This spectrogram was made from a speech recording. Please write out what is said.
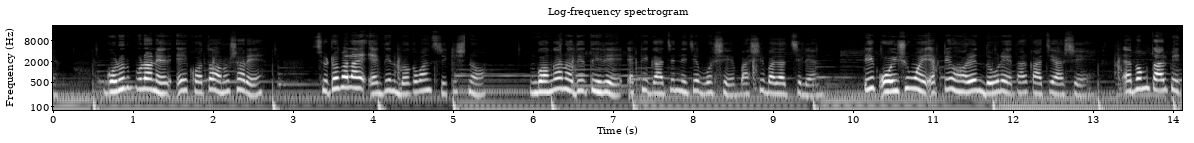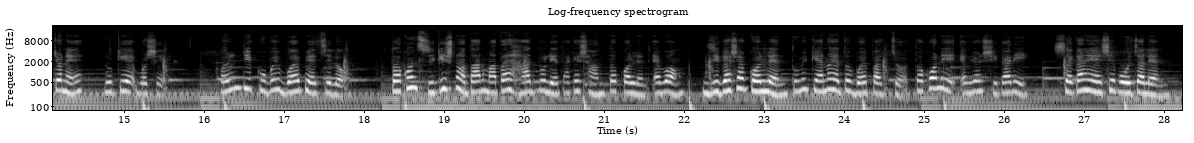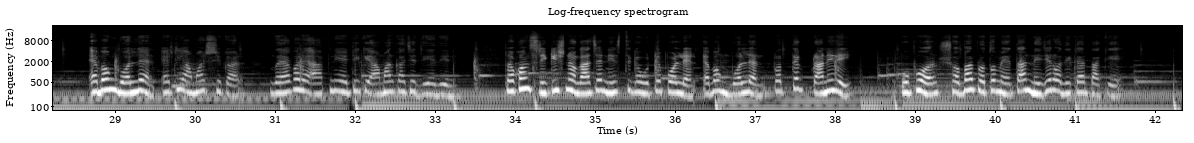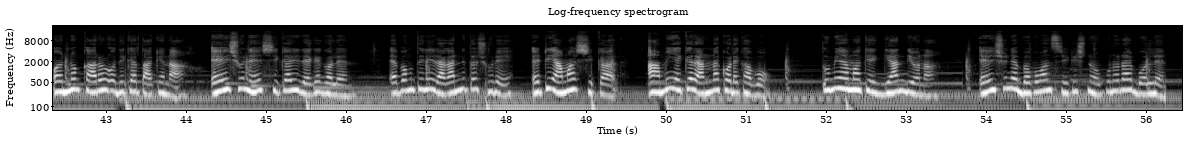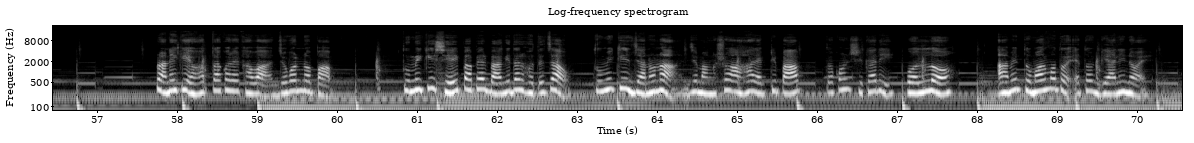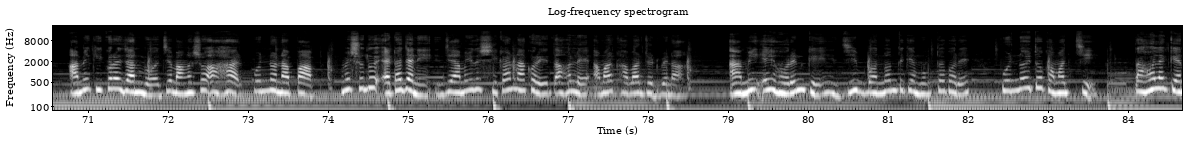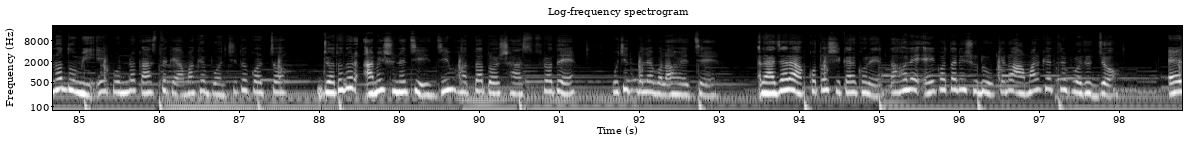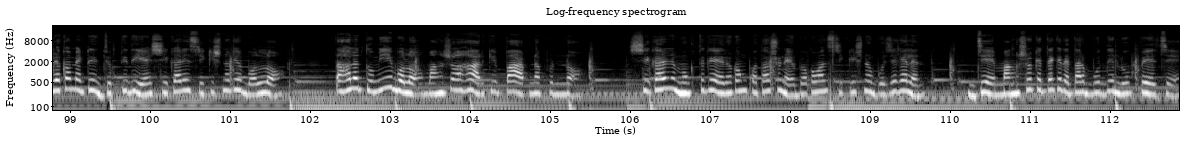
গরুর পুরাণের এই কথা অনুসারে, ছোটবেলায় একদিন ভগবান শ্রীকৃষ্ণ গঙ্গা নদীর তীরে একটি গাছের নিচে বসে বাঁশি বাজাচ্ছিলেন। ঠিক ওই সময় একটি হরিণ দৌড়ে তার কাছে আসে এবং তার পেছনে লুকিয়ে বসে। হরিণটি খুবই ভয় পেয়েছিল। তখন শ্রীকৃষ্ণ তার মাথায় হাত বুলিয়ে তাকে শান্ত করলেন এবং জিজ্ঞাসা করলেন, তুমি কেন এত ভয় পাচ্ছ? তখনই একজন শিকারী সেখানে এসে পৌঁছালেন এবং বললেন, এটি আমার শিকার। দয়া করে আপনি এটিকে আমার কাছে দিয়ে দিন। তখন শ্রীকৃষ্ণ গাছের নিচ থেকে উঠে পড়লেন এবং বললেন, প্রত্যেক প্রাণীরই উপর সবার প্রথমে তার নিজের অধিকার থাকে, অন্য কারোর অধিকার থাকে না। এই শুনে শিকারী রেগে গেলেন এবং তিনি রাগান্বিত সুরে, এটি আমার শিকার, আমি একে রান্না করে খাব। তুমি আমাকে জ্ঞান দিও না। এই শুনে ভগবান শ্রীকৃষ্ণ পুনরায় বললেন, প্রাণীকে হত্যা করে খাওয়া জঘন্য পাপ। তুমি কি সেই পাপের বাগিদার হতে চাও? তুমি কি জানো না যে মাংস আহার একটি পাপ? তখন শিকারী বলল, আমি তোমার মতো এত জ্ঞানী নয়। আমি কি করে জানব যে মাংস আহার পুণ্য না পাপ? আমি শুধু এটা জানি যে আমি যদি শিকার না করি তাহলে আমার খাবার জুটবে না। আমি এই হরিণকে জীব বন্ধন থেকে মুক্ত করে পুণ্যই তো কামাচ্ছি। তাহলে কেন তুমি এই পুণ্য কাজ থেকে আমাকে বঞ্চিত করছ? যতদূর আমি শুনেছি, জীব হত্যা তো শাস্ত্রতে উচিত বলে বলা হয়েছে। রাজারা কত স্বীকার করে, তাহলে এই কথাটি শুধু কেন আমার ক্ষেত্রে প্রযোজ্য? এইরকম একটি যুক্তি দিয়ে শিকারী শ্রীকৃষ্ণকে বলল তাহলে তুমিই বলো মাংস আহার কি পাপ না পুণ্য? শিকারীর মুখ থেকে এরকম কথা শুনে ভগবান শ্রীকৃষ্ণ বুঝে গেলেন যে মাংস খেতে খেতে তার বুদ্ধি লুপ পেয়েছে।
